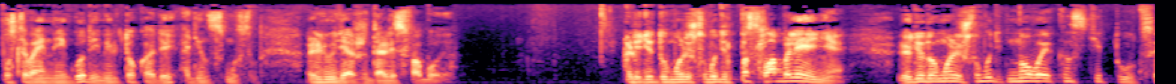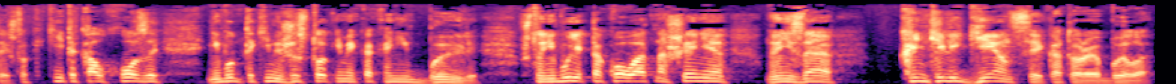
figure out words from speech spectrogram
послевоенные годы имели только один смысл. Люди ожидали свободы. Люди думали, что будет послабление. Люди думали, что будет новая конституция, что какие-то колхозы не будут такими жестокими, как они были, что не будет такого отношения, ну, я не знаю, к интеллигенции, которое было.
